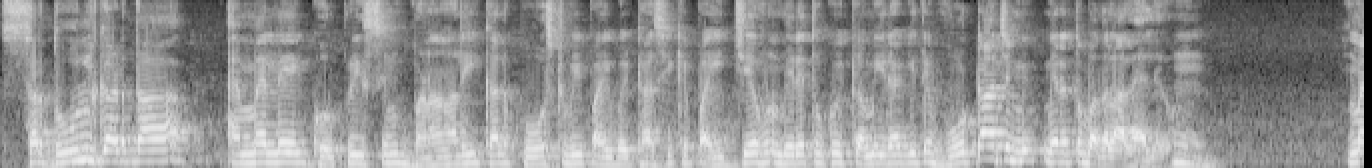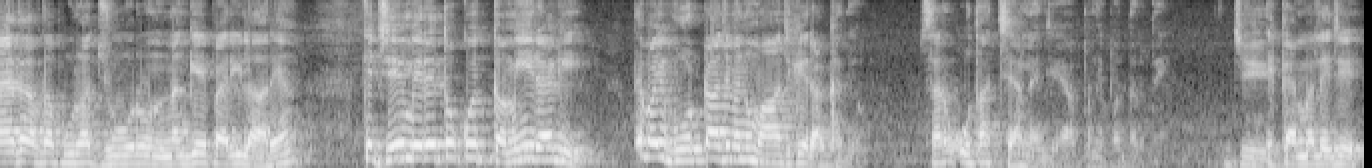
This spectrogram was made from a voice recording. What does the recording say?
ਸਰਦੂਲਗੜ੍ਹ ਦਾ ਐਮਐਲਏ ਗੁਰਪ੍ਰੀਤ ਸਿੰਘ ਬਣਾ ਵਾਲੀ ਕੱਲ ਪੋਸਟ ਵੀ ਪਾਈ ਬੈਠਾ ਸੀ ਕਿ ਭਾਈ ਜੇ ਹੁਣ ਮੇਰੇ ਤੋਂ ਕੋਈ ਕਮੀ ਰਹਿ ਗਈ ਤੇ ਵੋਟਾਂ 'ਚ ਮੇਰੇ ਤੋਂ ਬਦਲਾ ਲੈ ਲਿਓ। ਹੂੰ। ਮੈਂ ਤਾਂ ਆਪਦਾ ਪੂਰਾ ਜ਼ੋਰ ਹੁਣ ਨੰਗੇ ਪੈਰੀ ਲਾ ਰਿਹਾ ਕਿ ਜੇ ਮੇਰੇ ਤੋਂ ਕੋਈ ਕਮੀ ਰਹਿ ਗਈ ਤੇ ਭਾਈ ਵੋਟਾਂ 'ਚ ਮੈਨੂੰ ਮਾਂਜ ਕੇ ਰੱਖ ਦਿਓ। ਸਰ ਉਹਦਾ ਚੈਲੰਜ ਹੈ ਆਪਣੇ ਪੱਧਰ ਤੇ। ਜੀ। ਇੱਕ ਐਮਐਲਏ ਜੇ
